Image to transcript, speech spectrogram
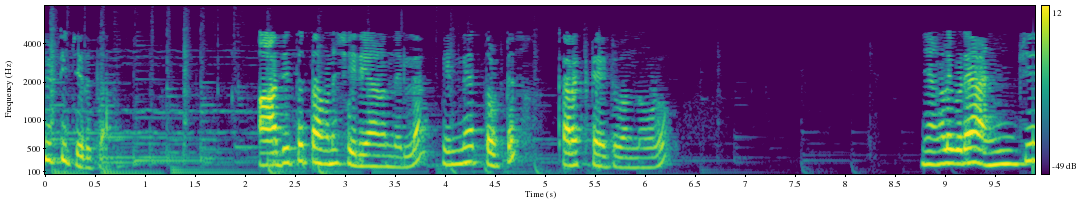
ചുറ്റിച്ചെടുക്കാം ആദ്യത്തെ തവണ ശരിയാണെന്നില്ല പിന്നെ തൊട്ട് കറക്റ്റായിട്ട് വന്നോളൂ. ഞങ്ങളിവിടെ അഞ്ച്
